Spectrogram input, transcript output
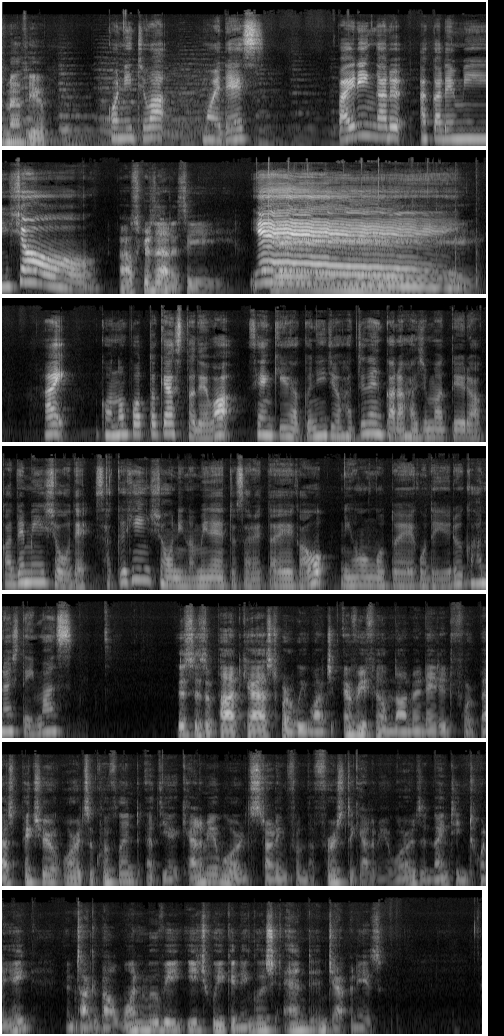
is Matthew. こんにちは、萌えです。バイリンガルアカデミー賞 Oscar's Odyssey. イエーイはい、このポッドキャストでは1928年から始まっているアカデミー賞で作品賞にノミネートされた映画を日本語と英語でゆるく話しています。This is a podcast where we watch every film nominated for Best Picture or its equivalent at the Academy Awards starting from the first Academy Awards in 1928 and talk about one movie each week in English and in Japanese.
